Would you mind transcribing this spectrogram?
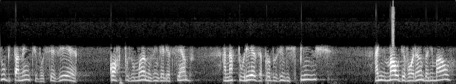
Subitamente você vê corpos humanos envelhecendo, a natureza produzindo espinhos, animal devorando animal,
